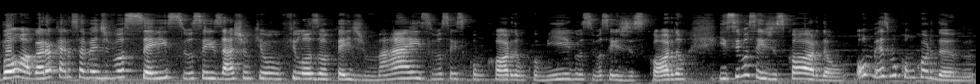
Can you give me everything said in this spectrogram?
Bom, agora eu quero saber de vocês, se vocês acham que eu filosofei demais, se vocês concordam comigo, se vocês discordam. E se vocês discordam, ou mesmo concordando,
